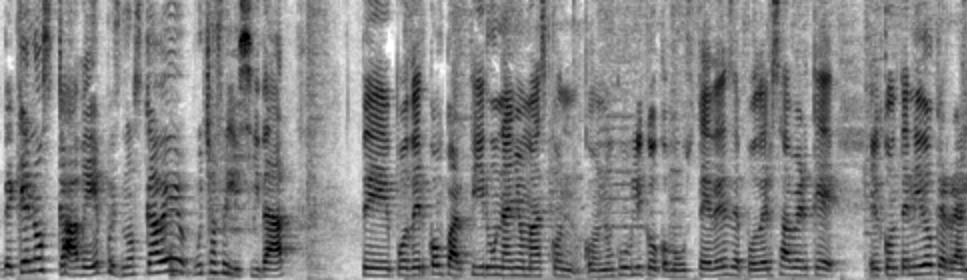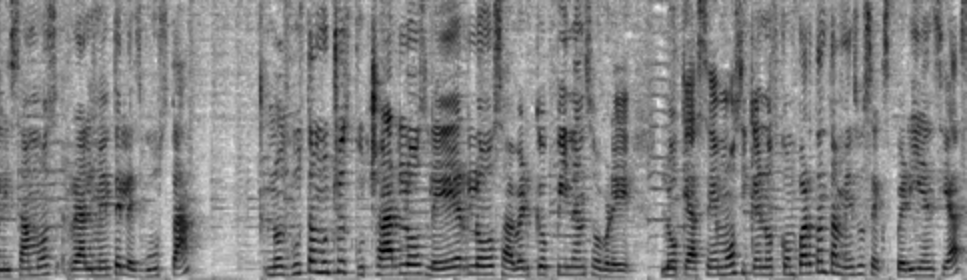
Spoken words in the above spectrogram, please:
de qué nos cabe, pues nos cabe mucha felicidad de poder compartir un año más con, con, un público como ustedes, de poder saber que el contenido que realizamos realmente les gusta nos gusta mucho escucharlos, leerlos, saber qué opinan sobre lo que hacemos y que nos compartan también sus experiencias.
